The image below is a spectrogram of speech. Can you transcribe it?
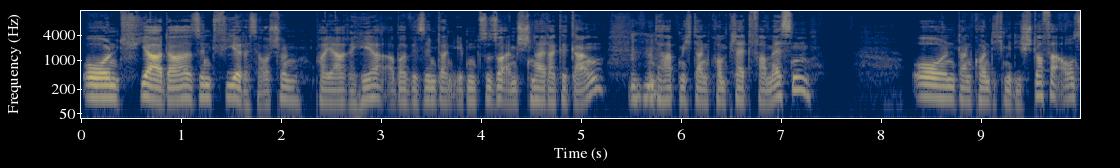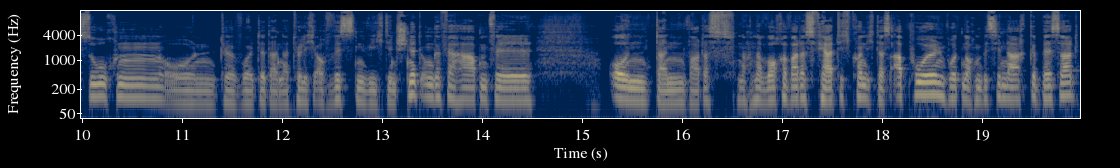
Und ja, da sind wir, das ist ja auch schon ein paar Jahre her, aber wir sind dann eben zu so einem Schneider gegangen mhm. und habe mich dann komplett vermessen. Und dann konnte ich mir die Stoffe aussuchen und äh, wollte dann natürlich auch wissen, wie ich den Schnitt ungefähr haben will. Und dann war das, nach einer Woche war das fertig, konnte ich das abholen, wurde noch ein bisschen nachgebessert.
